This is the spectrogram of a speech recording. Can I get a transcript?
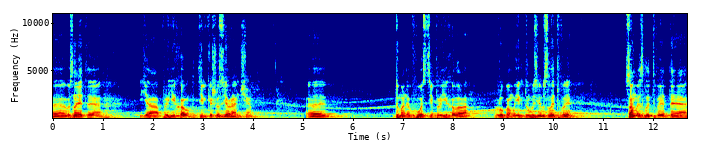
Е, Ви знаєте, я приїхав тільки що з Яремчі. Е, До мене в гості приїхала група моїх друзів з Литви. Саме з Литви, де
